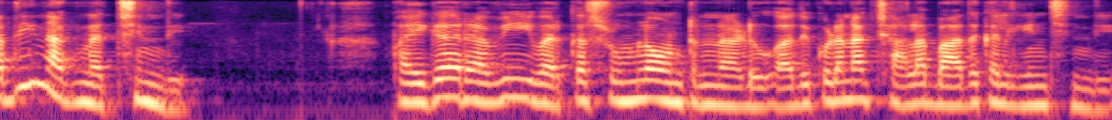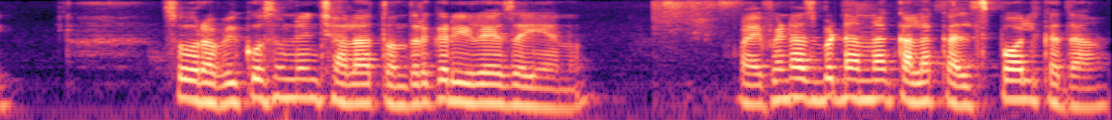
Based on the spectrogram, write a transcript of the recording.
అది నాకు నచ్చింది. పైగా రవి వర్కర్స్ రూమ్లో ఉంటున్నాడు. అది కూడా నాకు చాలా బాధ కలిగించింది. సో రవి కోసం నేను చాలా తొందరగా రియలైజ్ అయ్యాను. వైఫ్ అండ్ హస్బెండ్ అన్నాక అలా కలిసిపోవాలి కదా.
